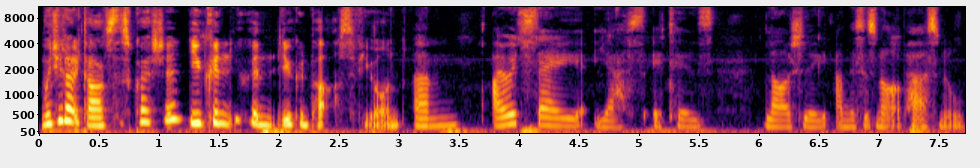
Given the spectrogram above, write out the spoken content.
would you like to answer this question? You can, you can, you can pass if you want. Um, I would say yes, it is largely, and this is not a personal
